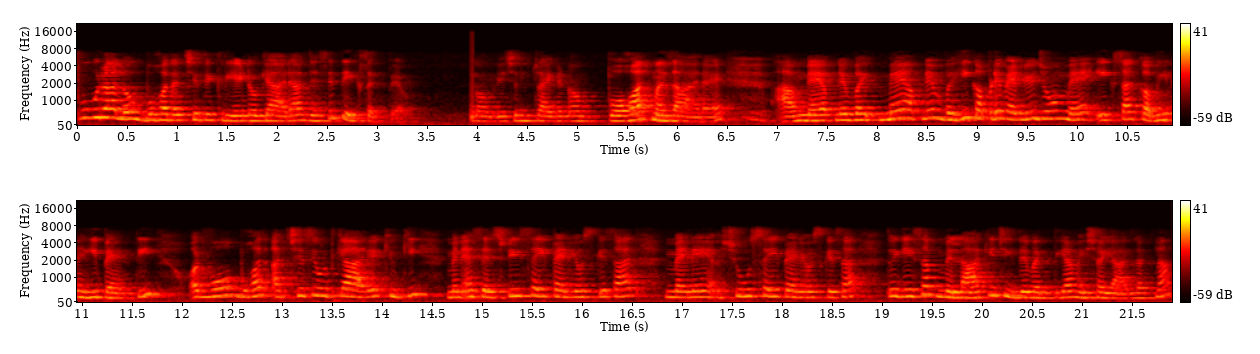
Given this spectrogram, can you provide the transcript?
पूरा लुक बहुत अच्छे से क्रिएट होके आ रहा है आप जैसे देख सकते हो। कॉम्बिनेशन ट्राई करना बहुत मज़ा आ रहा है। आ, मैं अपने वही मैं अपने वही कपड़े पहन रही हूँ जो मैं एक साथ कभी नहीं पहनती और वो बहुत अच्छे से उठ के आ रहे हैं क्योंकि मैंने एसेसरीज सही पहनी उसके साथ मैंने शूज़ सही पहने उसके साथ। तो ये सब मिला के चीज़ें बनती हैं हमेशा याद रखना।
